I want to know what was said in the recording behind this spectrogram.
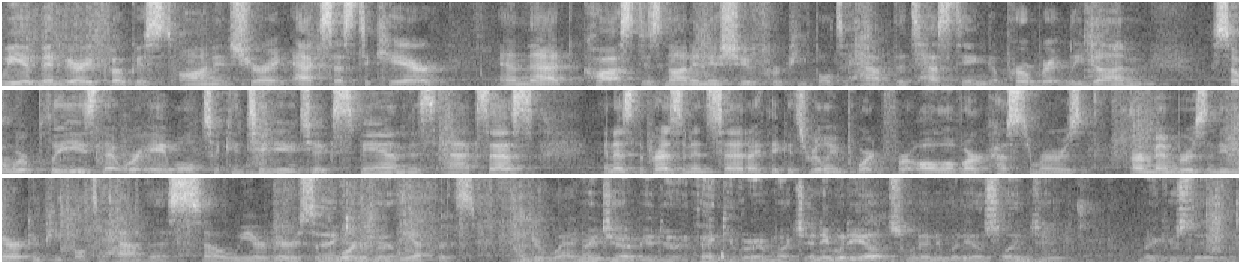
we have been very focused on ensuring access to care, and that cost is not an issue for people to have the testing appropriately done. So we're pleased that we're able to continue to expand this access. And as the president said, I think it's really important for all of our customers, our members, and the American people to have this. So we are very Thank you, supportive of the efforts underway. Great job you're doing. Thank you very much. Anybody else? Would anybody else like to make a statement?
